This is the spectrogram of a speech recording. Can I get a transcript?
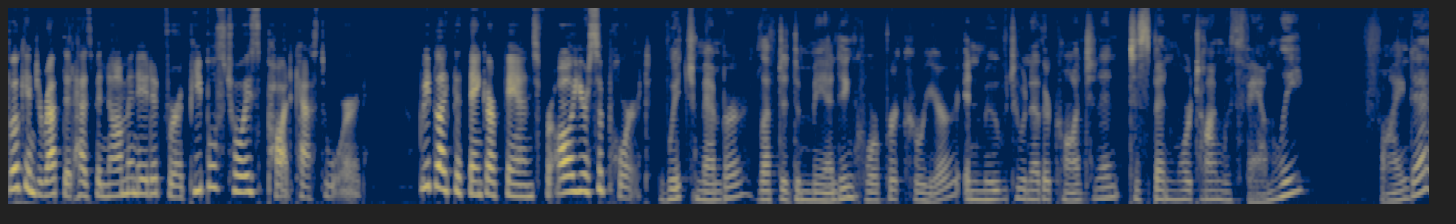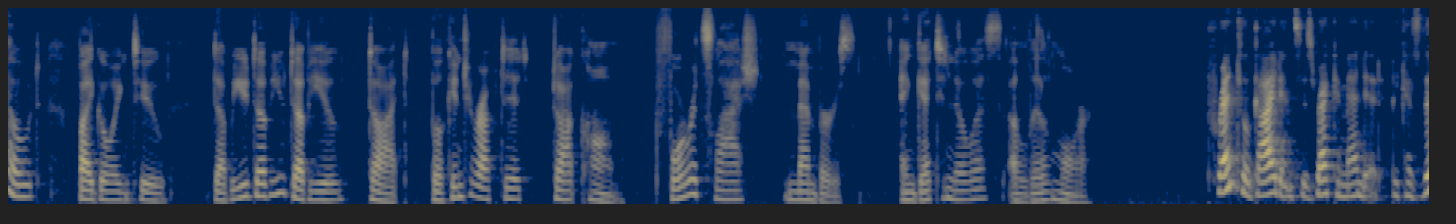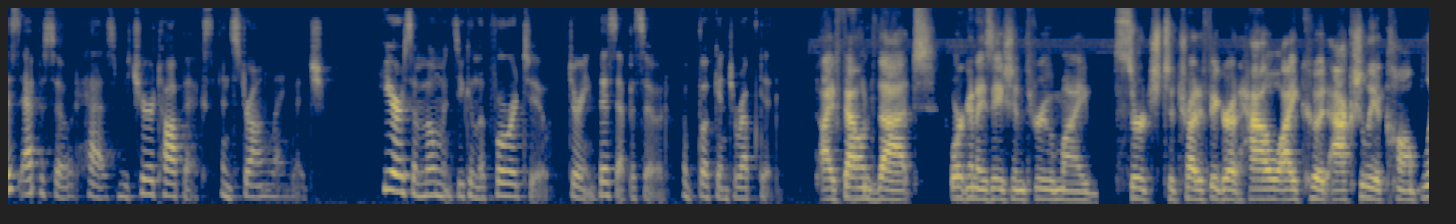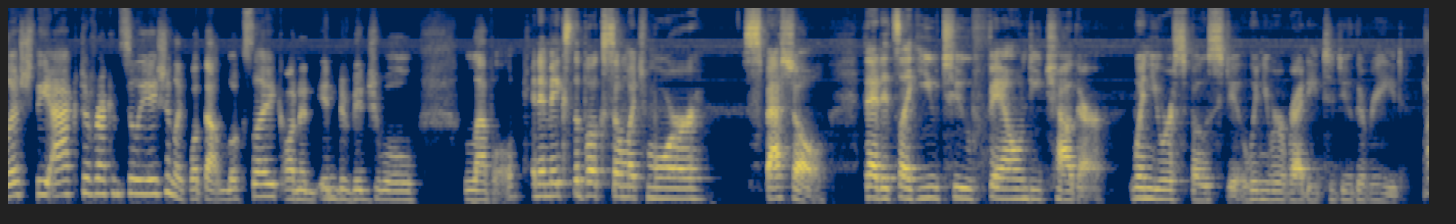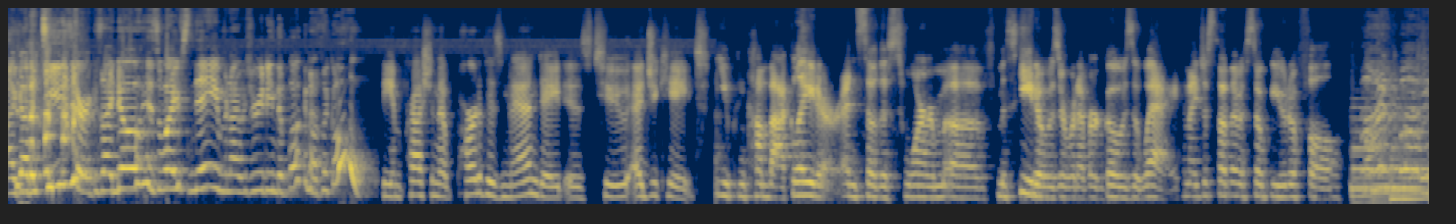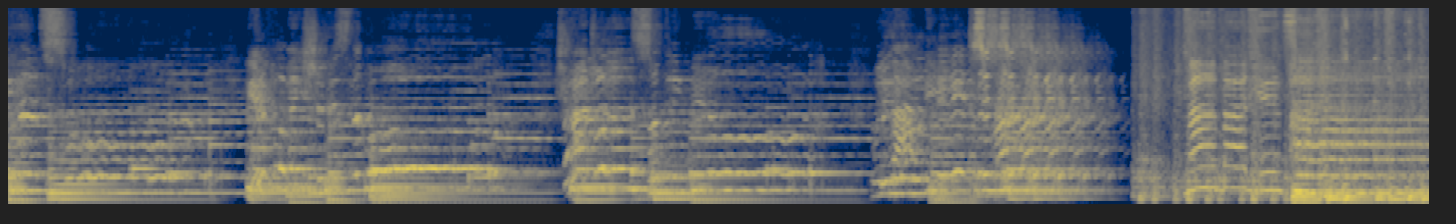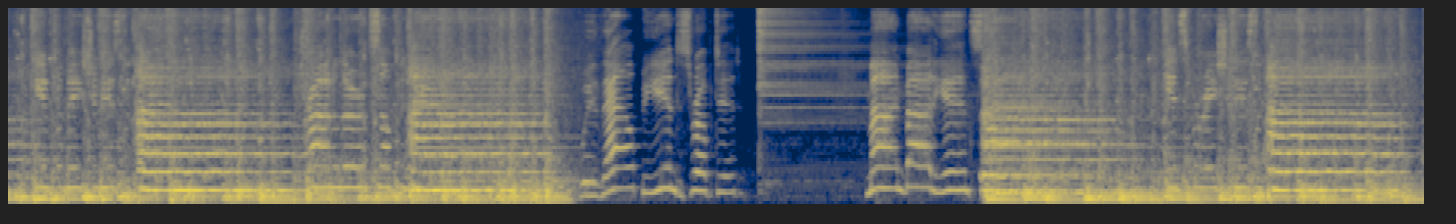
Book Interrupted has been nominated for a People's Choice Podcast Award. We'd like to thank our fans for all your support. Which member left a demanding corporate career and moved to another continent to spend more time with family? Find out by going to www.bookinterrupted.com forward slash members and get to know us a little more. Parental guidance is recommended because this episode has mature topics and strong language. Here are some moments you can look forward to during this episode of Book Interrupted. I found that organization through my search to try to figure out how I could actually accomplish the act of reconciliation, like what that looks like on an individual level. And it makes the book so much more special that it's like you two found each other when you were supposed to, when you were ready to do the read. I got a teaser because I know his wife's name and I was reading the book and I was like, oh. The impression that part of his mandate is to educate. You can come back later. And so the swarm of mosquitoes or whatever goes away. And I just thought that was so beautiful. Being disrupted. Mind, body, and soul. Inspiration is the goal.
